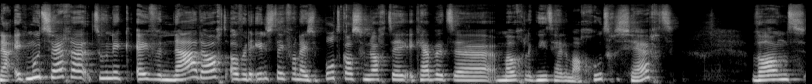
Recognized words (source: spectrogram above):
Nou, ik moet zeggen, toen ik even nadacht over de insteek van deze podcast, toen dacht ik, ik heb het uh, mogelijk niet helemaal goed gezegd. Want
